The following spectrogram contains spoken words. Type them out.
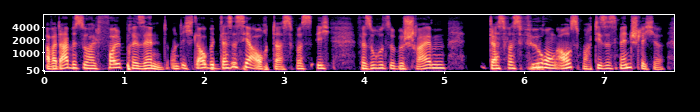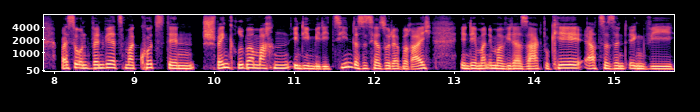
aber da bist du halt voll präsent. Und ich glaube, das ist ja auch das, was ich versuche zu beschreiben, das, was Führung ausmacht, dieses Menschliche. Weißt du, und wenn wir jetzt mal kurz den Schwenk rüber machen in die Medizin, das ist ja so der Bereich, in dem man immer wieder sagt, okay, Ärzte sind irgendwie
